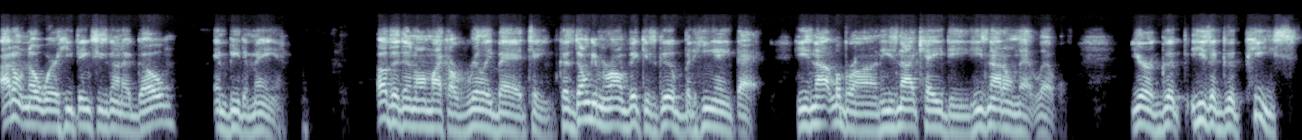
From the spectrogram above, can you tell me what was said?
I don't know where he thinks he's gonna go and be the man, other than on like a really bad team. Because don't get me wrong, Vic is good, but he ain't that. He's not LeBron. He's not KD. He's not on that level. You're a good. He's a good piece,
